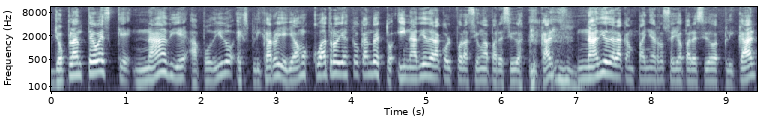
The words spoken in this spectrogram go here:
yo planteo es que nadie ha podido explicar, oye, llevamos cuatro días tocando esto y nadie de la corporación ha aparecido a explicar, nadie de la campaña Rosselló ha aparecido a explicar,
